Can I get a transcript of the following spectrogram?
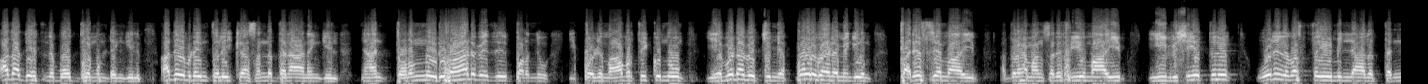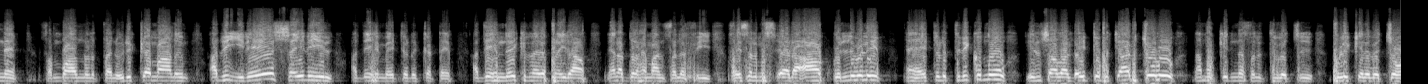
അത് അദ്ദേഹത്തിന്റെ ബോധ്യമുണ്ടെങ്കിൽ അത് എവിടെയും തെളിയിക്കാൻ സന്നദ്ധനാണെങ്കിൽ ഞാൻ തുറന്ന് ഒരുപാട് പേര് പറഞ്ഞു ഇപ്പോഴും ആവർത്തിക്കുന്നു. എവിടെ വെച്ചും എപ്പോൾ വേണമെങ്കിലും പരസ്യമായി അബ്ദുറഹ്മാൻ സലഫിയുമായി ഈ വിഷയത്തിൽ ഒരു വ്യവസ്ഥയുമില്ലാതെ തന്നെ സംവാദം നടത്താൻ ഒരുക്കമാണ്. അത് ഇതേ ശൈലിയിൽ അദ്ദേഹം ഏറ്റെടുക്കട്ടെ. അദ്ദേഹം നയിക്കുന്ന പ്രിയ ഞാൻ അബ്ദുറഹ്മാൻ സലഫി ഫൈസൽ മുസ്ലിയുടെ ആ വെല്ലുവിളി ഏറ്റെടുത്തിരിക്കുന്നു. ഇൻഷാല്ല ഡേറ്റ് പ്രഖ്യാപിച്ചോളൂ. നമുക്ക് ഇന്ന സ്ഥലത്ത് വെച്ച് പുളിക്കൽ വെച്ചോ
